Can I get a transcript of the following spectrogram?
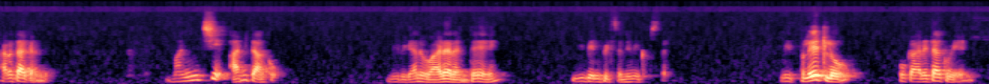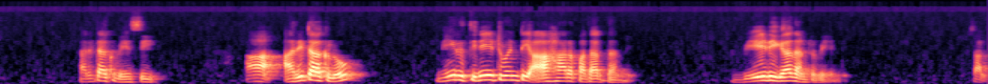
అరటాకండి. మంచి అరిటాకు మీరు కానీ వాడారంటే ఈ బెనిఫిట్స్ అన్నీ మీకు వస్తాయి మీ ప్లేట్లో ఒక అరిటాకు వేయండి. అరిటాకు వేసి ఆ అరిటాకులో మీరు తినేటువంటి ఆహార పదార్థాన్ని వేడిగా దాంట్లో వేయండి. చాలు.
